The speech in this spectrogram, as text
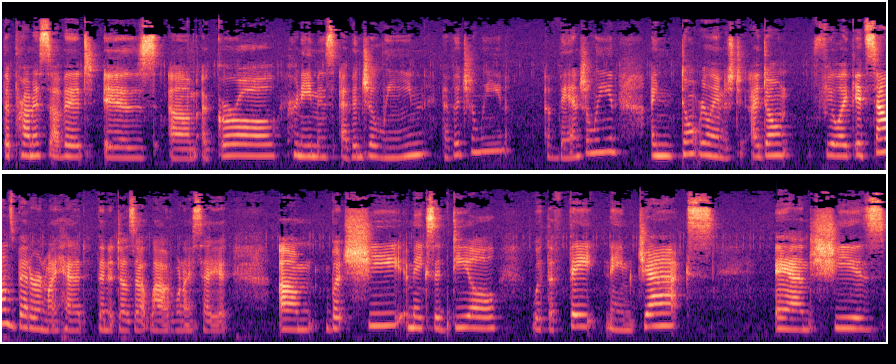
the premise of it is um, a girl, her name is Evangeline, Evangeline? Evangeline? I don't really understand, I don't feel like, it sounds better in my head than it does out loud when I say it. Um, but she makes a deal with a fate named Jax and she is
